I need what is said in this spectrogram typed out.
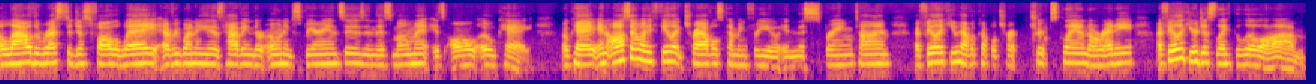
Allow the rest to just fall away. Everybody is having their own experiences in this moment. It's all okay. Okay. And also, I feel like travel's coming for you in this springtime. I feel like you have a couple tri- trips planned already. I feel like you're just like the little um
